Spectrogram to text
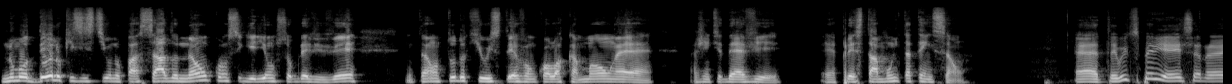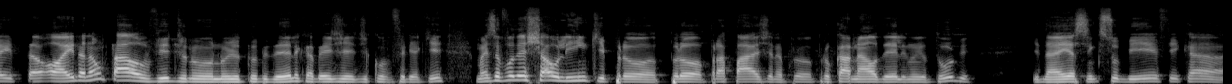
no modelo que existiu no passado não conseguiriam sobreviver então, tudo que o Estevão coloca a mão é a gente deve é, prestar muita atenção. É, tem muita experiência, né? Então, ó, ainda não tá o vídeo no, no YouTube dele, acabei de, de conferir aqui, mas eu vou deixar o link pro, pro, pra página, pro, pro canal dele no YouTube. E daí, assim que subir, fica.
